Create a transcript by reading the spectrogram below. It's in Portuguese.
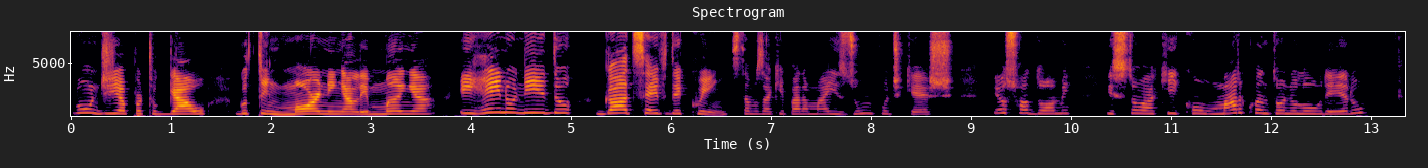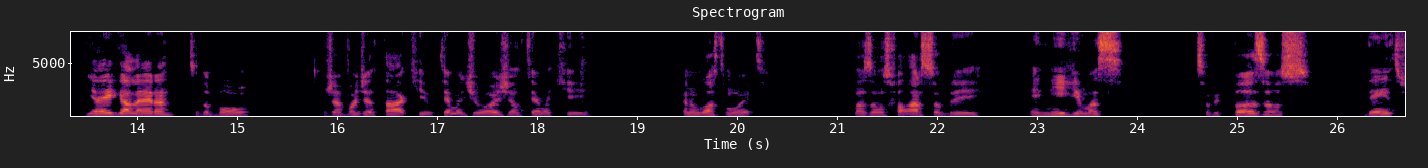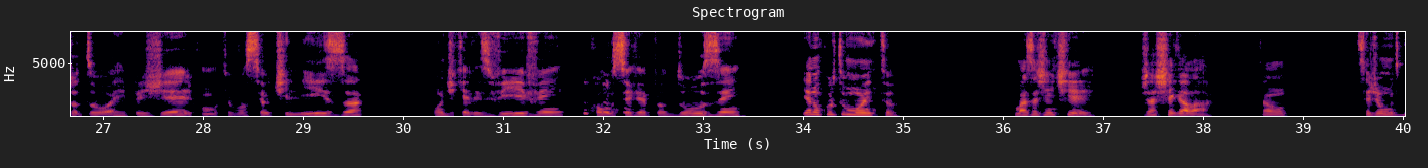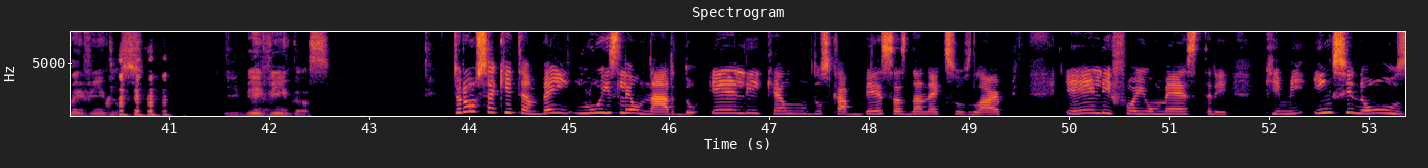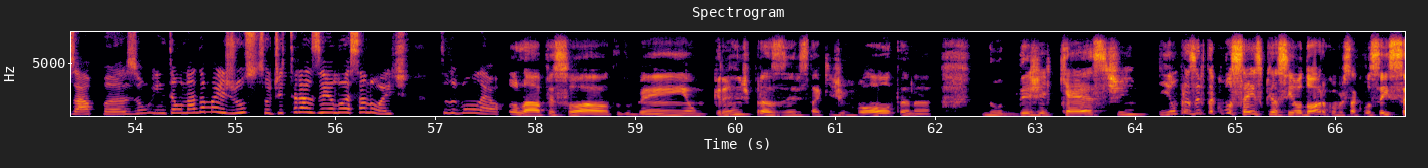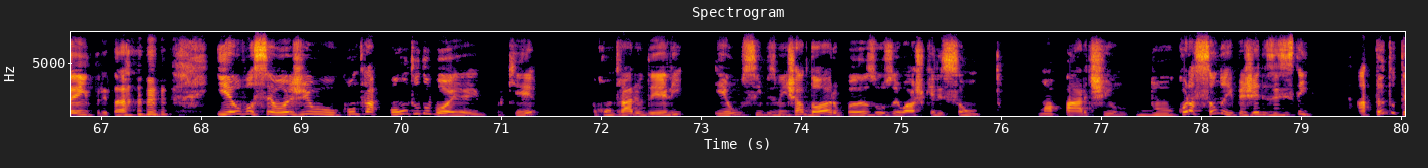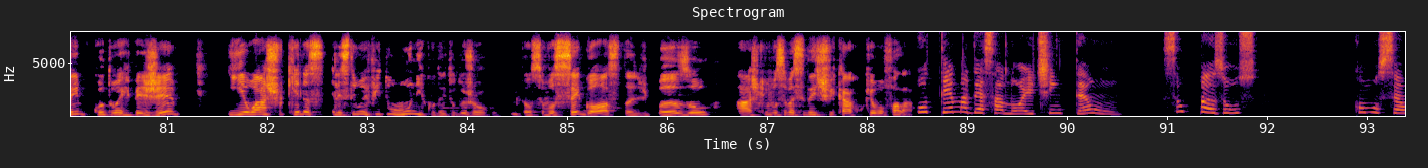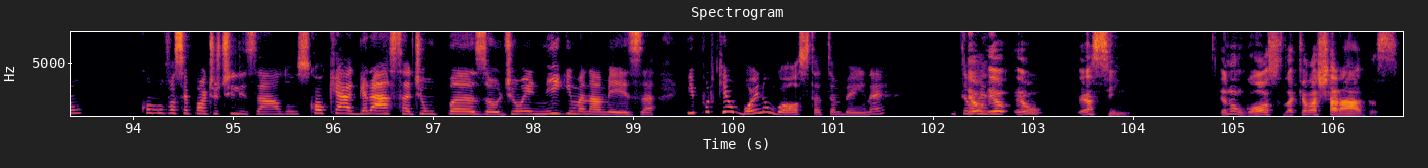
Bom dia, Portugal. Guten Morning, Alemanha. E Reino Unido, God Save the Queen. Estamos aqui para mais um podcast. Eu sou a Domi, estou aqui com Marco Antônio Loureiro. E aí, galera, tudo bom? Já vou adiantar que o tema de hoje é um tema que eu não gosto muito. Nós vamos falar sobre enigmas, sobre puzzles dentro do RPG, como que você utiliza, onde que eles vivem, como se reproduzem. E eu não curto muito, mas a gente já chega lá. Então, sejam muito bem-vindos e bem-vindas. Trouxe aqui também Luiz Leonardo, ele que é um dos cabeças da Nexus LARP. Ele foi o mestre que me ensinou a usar puzzle, então nada mais justo de trazê-lo essa noite. Tudo bom, Léo? Olá, pessoal, tudo bem? É um grande prazer estar aqui de volta na, no DGCast. E é um prazer estar com vocês, porque assim, eu adoro conversar com vocês sempre, tá? e eu vou ser hoje o contraponto do boi aí, porque, ao contrário dele, eu simplesmente adoro puzzles, eu acho que eles são uma parte do coração do RPG, eles existem há tanto tempo quanto o RPG, e eu acho que eles, eles têm um efeito único dentro do jogo. Então, se você gosta de puzzle, acho que você vai se identificar com o que eu vou falar. O tema dessa noite, então, são puzzles. Como são? Como você pode utilizá-los? Qual que é a graça de um puzzle, de um enigma na mesa? E por que o boi não gosta também, né? Então, eu, é... eu, eu, é assim, eu não gosto daquelas charadas.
